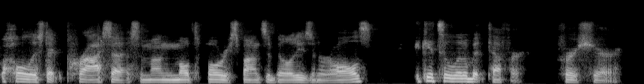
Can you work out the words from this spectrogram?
holistic process among multiple responsibilities and roles, it gets a little bit tougher for sure.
